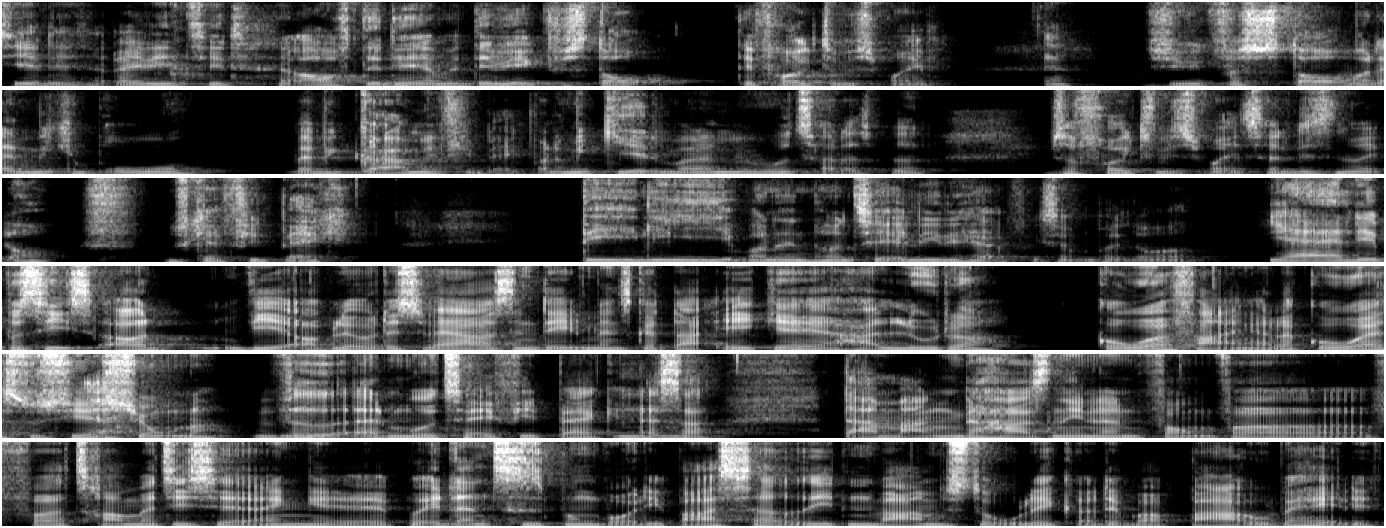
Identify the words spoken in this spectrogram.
siger det rigtig tit og ofte det her, men det vi ikke forstår, det frygter vi som regel. Ja. Hvis vi ikke forstår, hvordan vi kan bruge, hvad vi gør med feedback, hvordan vi giver det, hvordan vi modtager det osv., så frygter vi som regel, så er det sådan, at oh, nu skal jeg feedback det er lige, hvordan håndterer jeg lige det her, for eksempel på en eller anden måde? Ja, lige præcis, og vi oplever desværre også en del mennesker, der ikke har lutter gode erfaringer eller gode associationer ja. ved at modtage feedback. Mm. Altså, der er mange, der har sådan en eller anden form for, for traumatisering øh, på et eller andet tidspunkt, hvor de bare sad i den varme stol, ikke, og det var bare ubehageligt.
